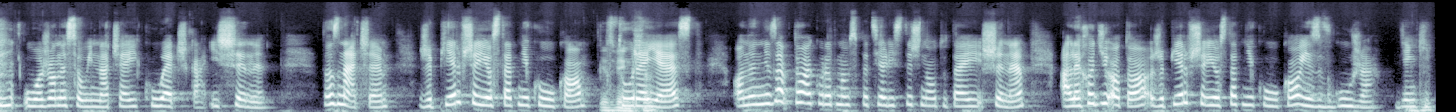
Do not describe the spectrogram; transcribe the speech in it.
ułożone są inaczej kółeczka i szyny. To znaczy, że pierwsze i ostatnie kółko, Jest które większe. jest, one nie za, to akurat mam specjalistyczną tutaj szynę, ale chodzi o to, że pierwsze i ostatnie kółko jest w górze. Dzięki Mhm.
